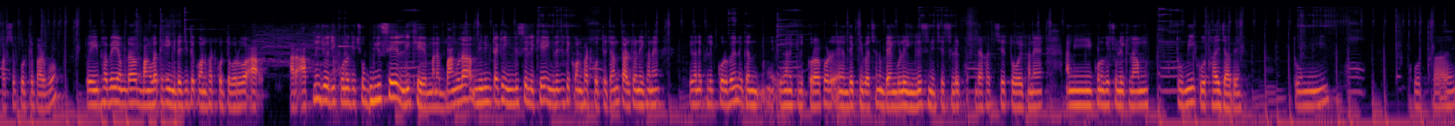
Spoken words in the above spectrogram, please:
হোয়াটসঅ্যাপ করতে পারব। তো এইভাবেই আমরা বাংলা থেকে ইংরেজিতে কনভার্ট করতে পারব। আর আপনি যদি কোনো কিছু ইংলিশে লিখে মানে বাংলা মিনিংটাকে ইংলিশে লিখে ইংরেজিতে কনভার্ট করতে চান তার জন্য এখানে এখানে ক্লিক করবেন। এখানে এখানে ক্লিক করার পর আহ, দেখতেই পাচ্ছেন বেঙ্গলি ইংলিশ নিচে সিলেক্ট দেখাচ্ছে। তো এখানে আমি কোনো কিছু লিখলাম তুমি কোথায় যাবে? তুমি কোথায়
